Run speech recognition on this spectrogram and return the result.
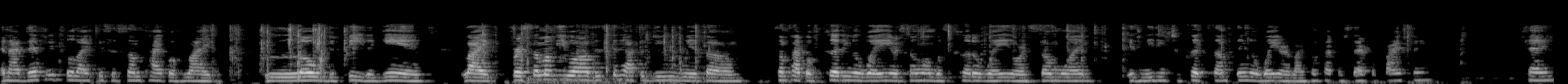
And I definitely feel like this is some type of like low defeat again. Like for some of you all, this could have to do with um some type of cutting away or someone was cut away or someone is needing to cut something away or like some type of sacrificing. Okay.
